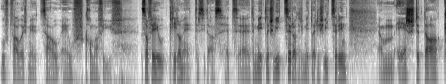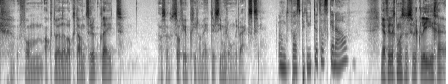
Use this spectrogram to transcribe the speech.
Aufgefallen ist mir die Zahl 11,5 so viele Kilometer sind das, hat äh, der mittlere Schweizer oder die mittlere Schweizerin am ersten Tag vom aktuellen Lockdown zurückgelegt. Also so viele Kilometer sind wir unterwegs gewesen. Und was bedeutet das genau? Ja, vielleicht muss man es vergleichen.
